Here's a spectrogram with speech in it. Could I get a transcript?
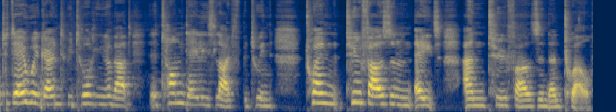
today we're going to be talking about Tom Daley's life between 2008 and 2012.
